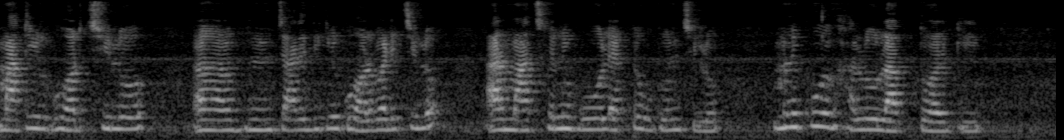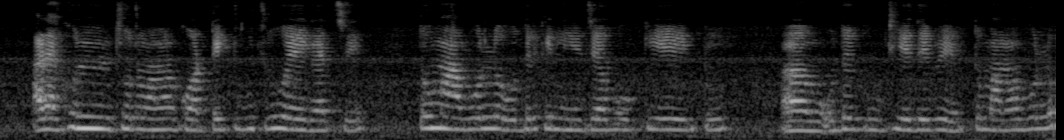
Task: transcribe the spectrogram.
মাটির ঘর ছিল চারিদিকে ঘর বাড়ি ছিল আর মাঝখানে গোল একটা উঠোন ছিল। মানে খুব ভালো লাগতো আর কি। আর এখন ছোট মামার ঘরটা একটু উঁচু হয়ে গেছে। তো মা বলল ওদেরকে নিয়ে যাব কে একটু ওদেরকে উঠিয়ে দেবে। তো মামা বলল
